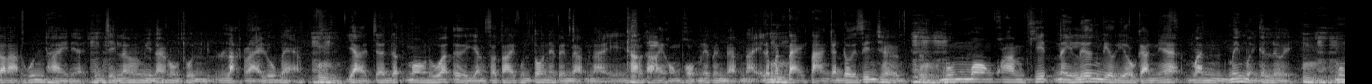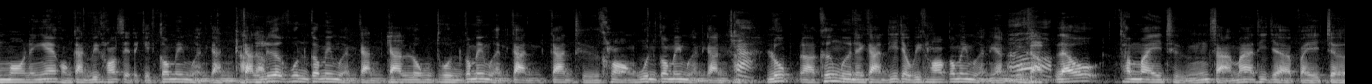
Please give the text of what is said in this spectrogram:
ตลาดหุ้นไทยเนี่ยจริง ๆ แล้วมันมีนักลงทุนหลากหลายรูปแบบอืมอยากจะมองดูว่าเอออย่างสไตล์คุณต้นเนี่ยเป็นแบบไหนครับสไตล์ของผมเนี่ยเป็นแบบไหน แล้วมันอืมแตกต่างกันโดยสิ้นเชิง มุมมองความคิดในเรื่องเดียวๆกันเนี่ยมันไม่เหมือนกันเลยอืมมุมมองในแง่ของการวิเคราะห์เศรษฐกิจก็ไม่เหมือนกันครับการเลือกหุ้นก็ไม่เหมือนกัน การลงทุนก็ไม่เหมือนกัน การถือครองหุ้นก็ไม่เหมือนกันค่ะรูปเอ่อเครื่องมือในการที่จะวิเคราะห์ก็ไม่เหมือนกันอ๋อครับแล้วทำไมถึงสามารถที่จะไปเจอ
